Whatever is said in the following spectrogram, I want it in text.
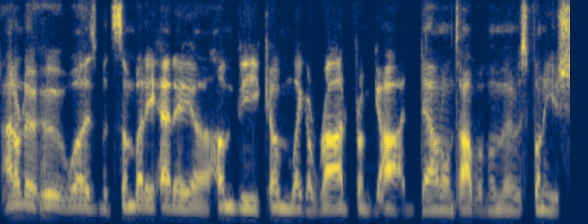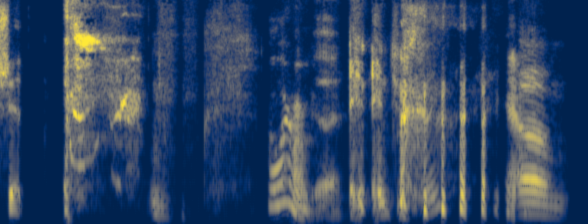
I don't know who it was, but somebody had a uh, Humvee come like a rod from God down on top of them, and it was funny as shit. oh i remember that Interesting. Yeah. Um,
